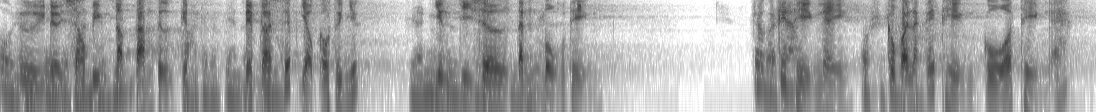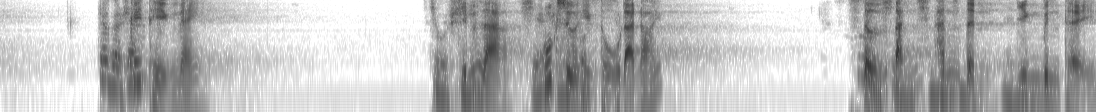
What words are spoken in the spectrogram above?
Người đời sau biên tập tam tự kinh, đem đó xếp vào câu thứ nhất. Nhưng chi sơ tánh bổn thiện. Cái thiện này không phải là cái thiện của thiện ác. Cái thiện này chính là quốc sư hiền thủ đã nói. Tự tánh thanh tịnh viên minh thể.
